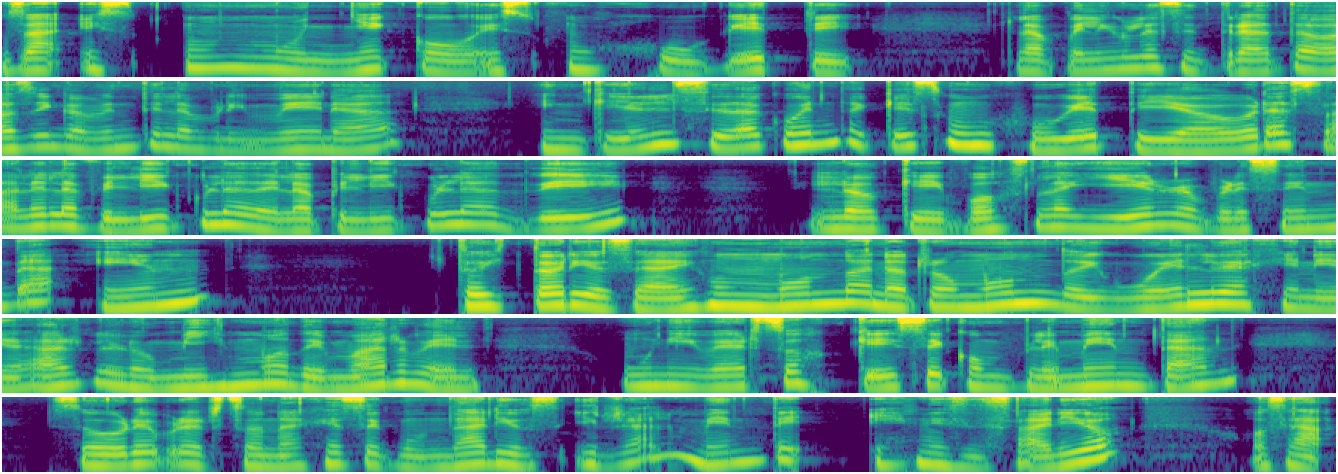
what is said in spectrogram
O sea, es un muñeco, es un juguete. La película se trata básicamente la primera en que él se da cuenta que es un juguete y ahora sale la película de la película de lo que Buzz Lightyear representa en Toy Story. O sea, es un mundo en otro mundo y vuelve a generar lo mismo de Marvel. Universos que se complementan sobre personajes secundarios. ¿Y realmente es necesario? O sea,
